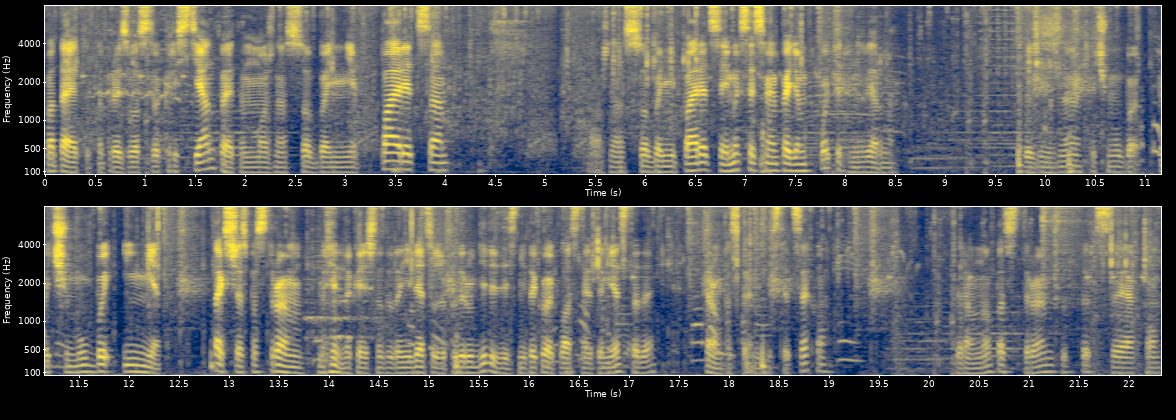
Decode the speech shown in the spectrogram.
хватает тут на производство крестьян, поэтому можно особо не париться. Можно особо не париться. И мы, кстати, с вами пойдем к покету, наверное. Даже не знаю, почему бы, почему бы и нет. Так, сейчас построим... Блин, ну, конечно, тут они лес уже подрубили. Здесь не такое классное это место, да? Все построим здесь цеху. Все равно построим тут цеху.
